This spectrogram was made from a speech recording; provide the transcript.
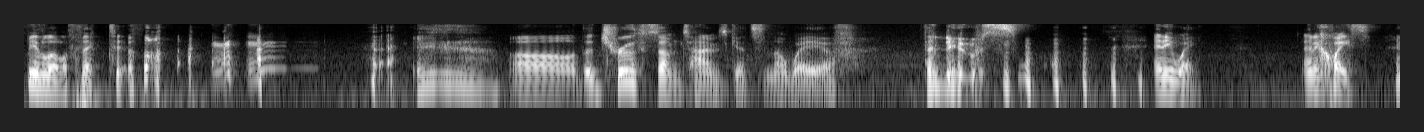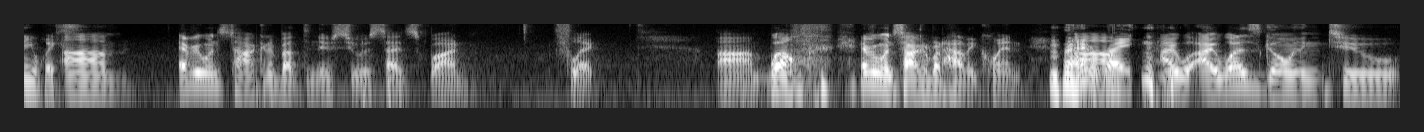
be a little thick too. oh, the truth sometimes gets in the way of the news. anyway, anyways, Anyways, um, everyone's talking about the new Suicide Squad flick. Um, well, everyone's talking about Harley Quinn. Um, right? I, I was going to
